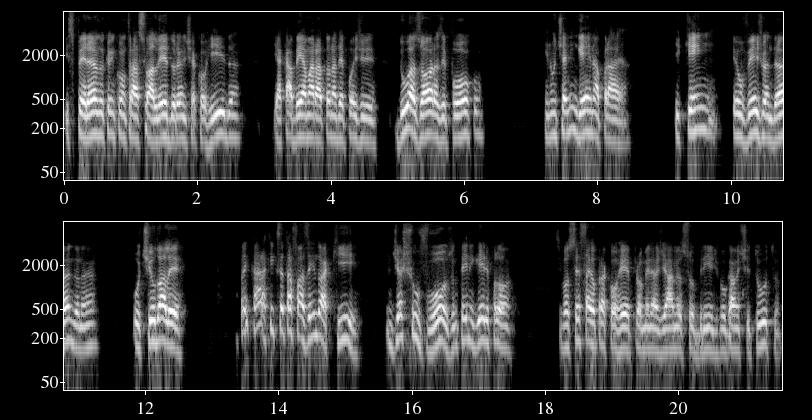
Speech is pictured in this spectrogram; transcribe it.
esperando que eu encontrasse o Alê durante a corrida e acabei a maratona depois de duas horas e pouco e não tinha ninguém na praia. E quem eu vejo andando, né? O tio do Alê. falei, cara, o que você está fazendo aqui? Um dia chuvoso, não tem ninguém. Ele falou, se você saiu para correr para homenagear meu sobrinho, divulgar o instituto,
